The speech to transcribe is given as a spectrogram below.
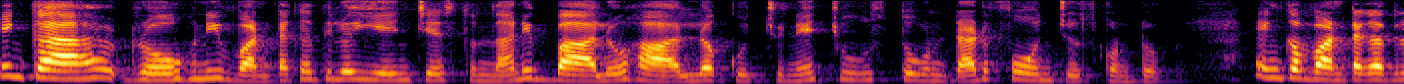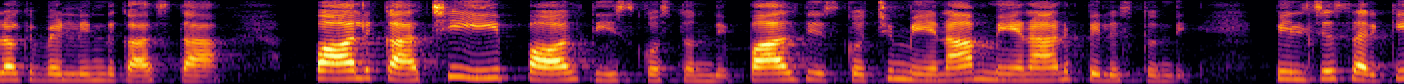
ఇంకా రోహిణి వంటగదిలో ఏం చేస్తుందని బాలు హాల్లో కూర్చునే చూస్తూ ఉంటాడు ఫోన్ చూసుకుంటూ. ఇంకా వంటగదిలోకి వెళ్ళింది కాస్త. పాలు కాచి పాలు తీసుకొస్తుంది. పాలు తీసుకొచ్చి మీనా మీనా అని పిలుస్తుంది. పిలిచేసరికి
